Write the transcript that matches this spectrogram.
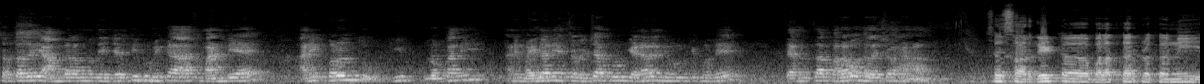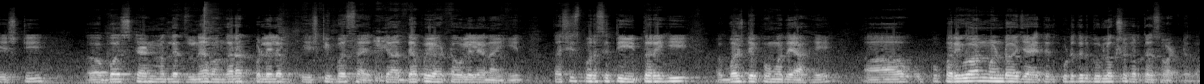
सत्ताधारी आमदारांमध्ये जी आहे ती भूमिका आज मांडली आहे आणि परंतु ही लोकांनी आणि महिलांनी याचा विचार करून येणाऱ्या निवडणुकीमध्ये त्यांचा पराभव झाल्याशिवाय राहणार. सर स्वारगेट बलात्कार प्रकरणी एसटी बस स्टँड मधल्या जुन्या भंगारात पडलेल्या एसटी बस आहेत त्या अद्यापही हटवलेल्या नाहीत. तशीच परिस्थिती इतरही बस डेपोमध्ये आहे. परिवहन मंडळ जे आहे ते कुठेतरी दुर्लक्ष करतं असं वाटतं का?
